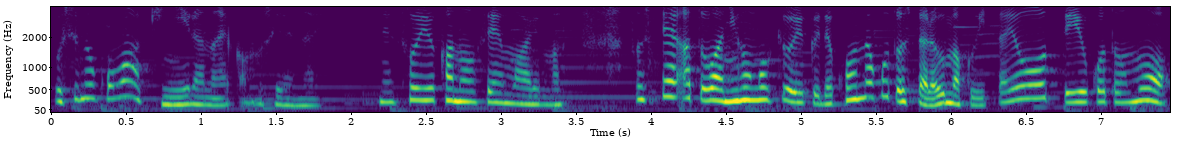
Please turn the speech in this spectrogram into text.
うちの子は気に入らないかもしれない。ね、そういう可能性もあります。そしてあとは日本語教育でこんなことしたらうまくいったよっていうことも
